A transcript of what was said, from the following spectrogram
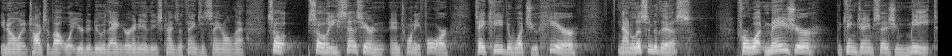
You know, when it talks about what you're to do with anger, any of these kinds of things, it's saying all that. So, so he says here in, in 24, take heed to what you hear. Now, listen to this. For what measure, the King James says you mete,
